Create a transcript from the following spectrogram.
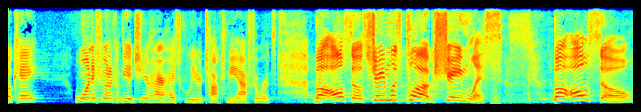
okay? One, if you want to come be a junior higher high school leader, talk to me afterwards. But also, shameless plug, shameless. But also,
